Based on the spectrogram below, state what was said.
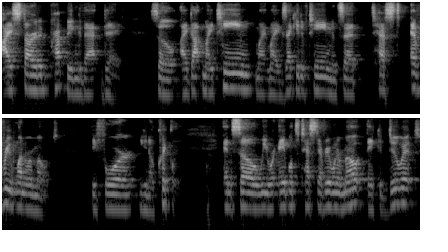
I started prepping that day. So I got my team, my, my executive team, and said, test everyone remote before, you know, quickly. And so we were able to test everyone remote. They could do it.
